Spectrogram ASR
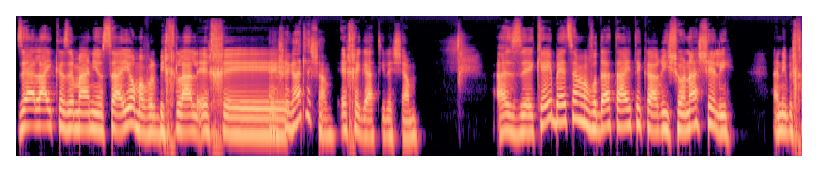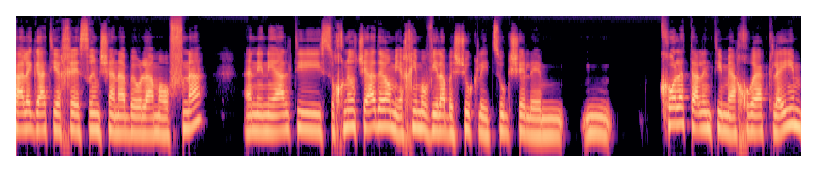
זה עליי כזה מה אני עושה היום, אבל בכלל איך... איך הגעת לשם? איך הגעתי לשם. אז אה, קיי בעצם עבודת ההייטק הראשונה שלי. אני בכלל הגעתי אחרי 20 שנה בעולם האופנה. אני ניהלתי סוכנות שעד היום היא הכי מובילה בשוק לייצוג של אה, כל הטאלנטים מאחורי הקלעים,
